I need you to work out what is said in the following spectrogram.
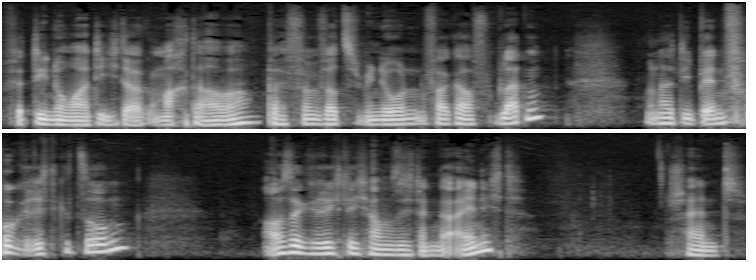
für die Nummer, die ich da gemacht habe, bei 45 Millionen verkauften Platten. Und hat die Band vor Gericht gezogen. Außergerichtlich haben sie sich dann geeinigt. Scheint,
